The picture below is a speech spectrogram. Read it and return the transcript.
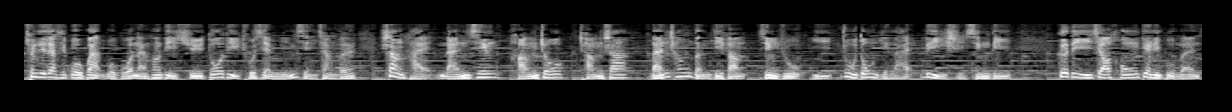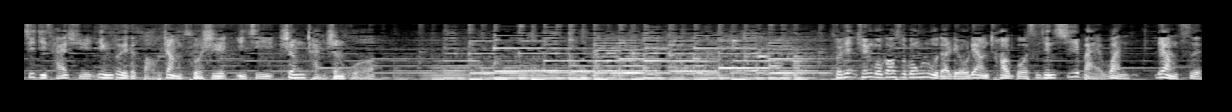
春节假期过半，我国南方地区多地出现明显降温，上海、南京、杭州、长沙、南昌等地方进入以入冬以来历史新低。各地交通电力部门积极采取应对的保障措施以及生产生活。昨天，全国高速公路的流量超过四千七百万辆次，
